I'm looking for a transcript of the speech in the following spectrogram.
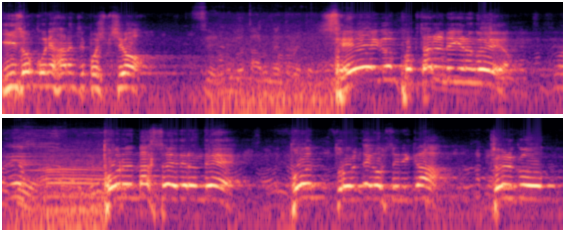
이 정권이 하는 짓 보십시오. 세금 폭탄을 매기는 거예요. 돈은 막 써야 되는데 돈 들어올 데가 없으니까 결국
